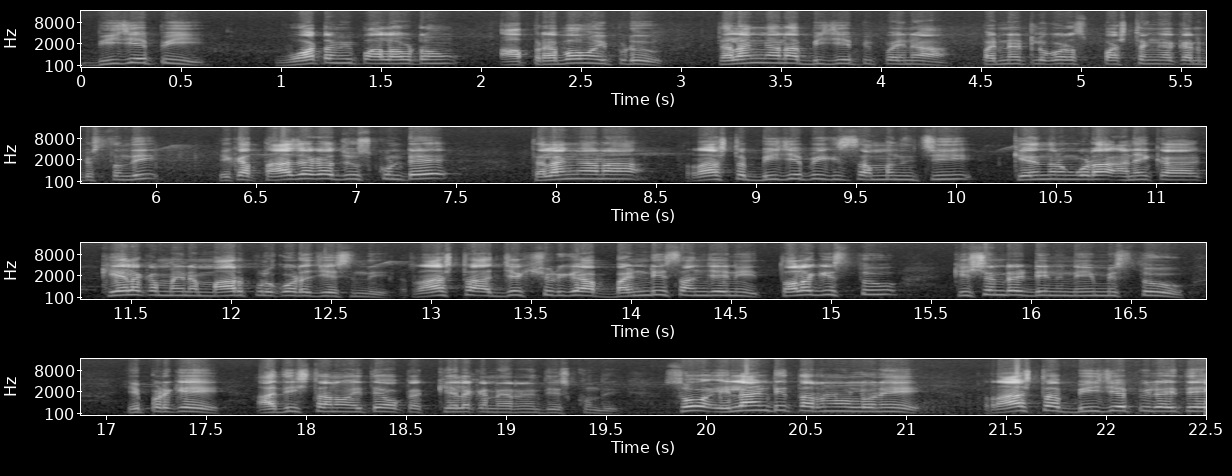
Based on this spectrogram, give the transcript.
బీజేపీ ఓటమి పాలవటం ఆ ప్రభావం ఇప్పుడు తెలంగాణ బీజేపీ పైన పడినట్లు కూడా స్పష్టంగా కనిపిస్తుంది. ఇక తాజాగా చూసుకుంటే తెలంగాణ రాష్ట్ర బీజేపీకి సంబంధించి కేంద్రం కూడా అనేక కీలకమైన మార్పులు కూడా చేసింది. రాష్ట్ర అధ్యక్షుడిగా బండి సంజయ్ని తొలగిస్తూ కిషన్ రెడ్డిని నియమిస్తూ ఇప్పటికే అధిష్టానం అయితే ఒక కీలక నిర్ణయం తీసుకుంది. సో ఇలాంటి తరుణంలోనే రాష్ట్ర బీజేపీలో అయితే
